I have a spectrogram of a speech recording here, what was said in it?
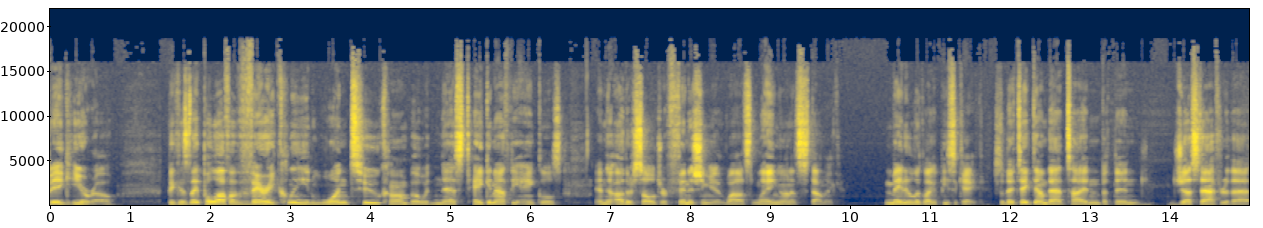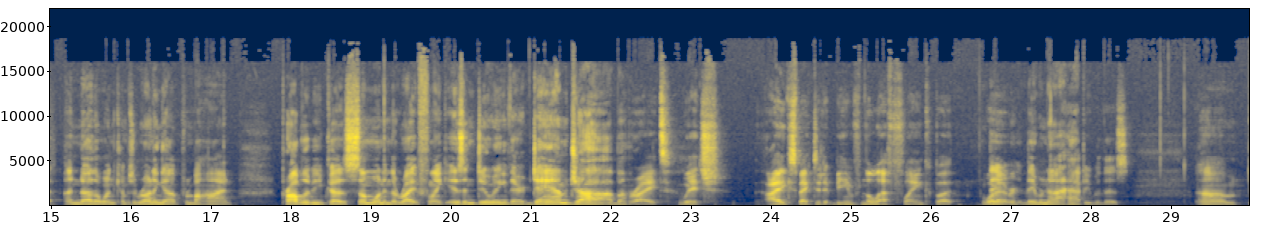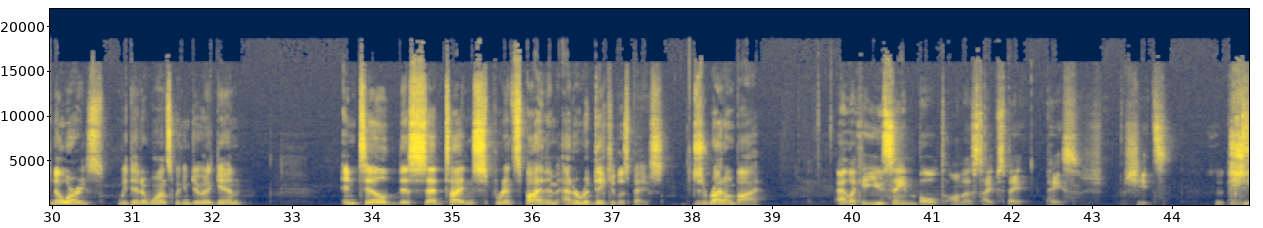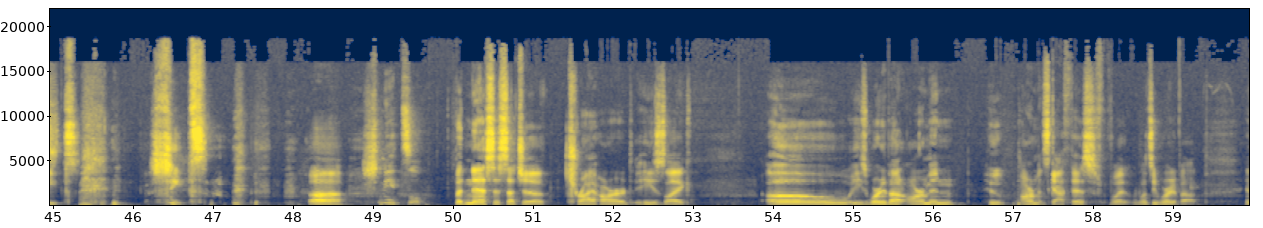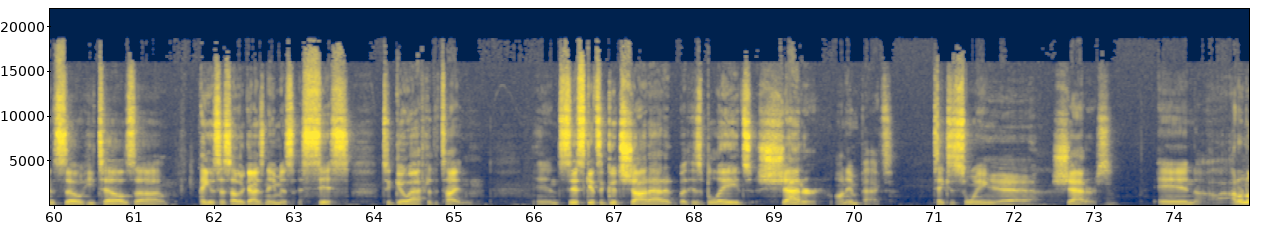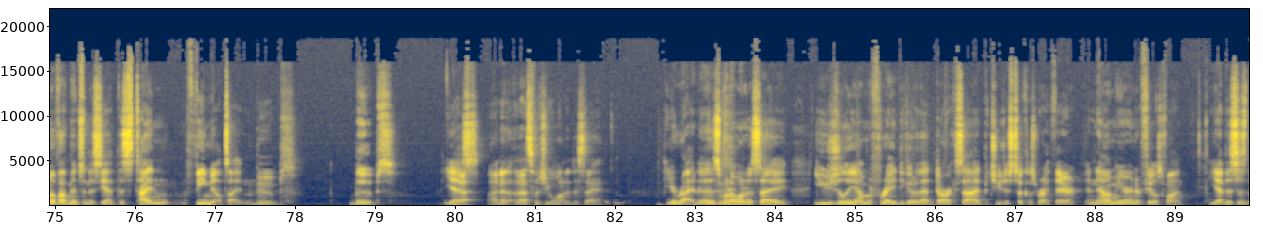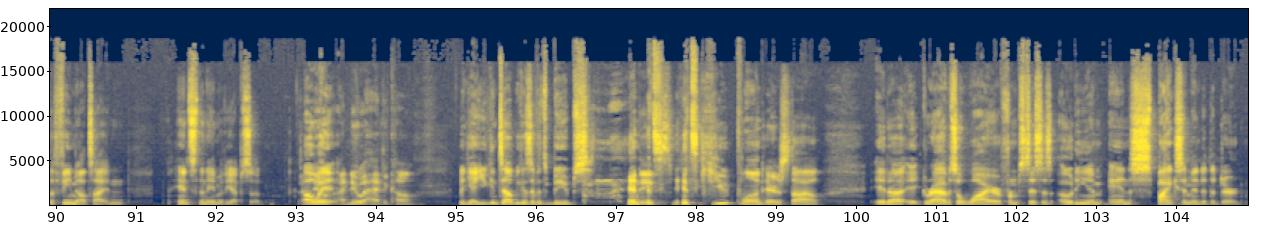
big hero. Because they pull off a very clean 1 2 combo with Ness taking out the ankles and the other soldier finishing it while it's laying on its stomach. Made it look like a piece of cake. So they take down that Titan, but then just after that, another one comes running up from behind probably because someone in the right flank isn't doing their damn job. Right. Which I expected it being from the left flank, but whatever. They, they were not happy with this. Um, no worries. We did it once. We can do it again. Until this said Titan sprints by them at a ridiculous pace. Just right on by. At like a Usain Bolt almost type spa- pace. Sheets. Peace. Sheets. Sheets. uh, Schnitzel. but Ness is such a tryhard. He's like, oh, he's worried about Armin, who Armin's got this. What, what's he worried about? And so he tells, uh, I guess this other guy's name is Sis, to go after the Titan. And Sis gets a good shot at it, but his blades shatter on impact. Takes a swing, Yeah. shatters. And I don't know if I've mentioned this yet. This Titan, female Titan, Boobs. boobs. Yes. Yeah, I know that's what you wanted to say. You're right. That is what I wanted to say. Usually I'm afraid to go to that dark side, but you just took us right there. And now I'm here and it feels fine. Yeah, this is the female Titan, hence the name of the episode. I oh, knew, wait. I knew it had to come. But yeah, you can tell because of its boobs and its, its cute blonde hairstyle. It, uh, it grabs a wire from Sis's ODM and spikes him into the dirt.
